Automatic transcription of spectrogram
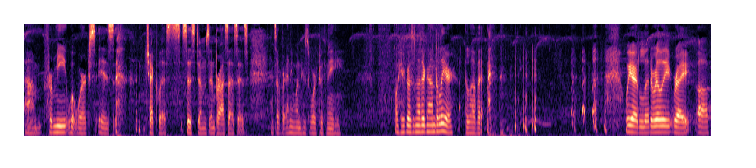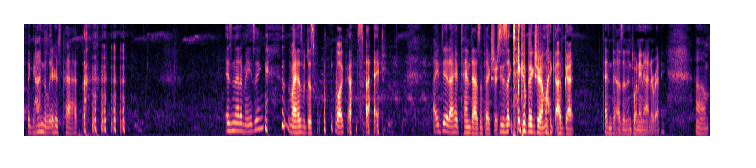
Um, for me, what works is checklists, systems, and processes. And so, for anyone who's worked with me, oh, here goes another gondolier. I love it. we are literally right off the gondolier's path. Isn't that amazing? My husband just walked outside. I did. I have 10,000 pictures. He's like, take a picture. I'm like, I've got 10,029 already. Um,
